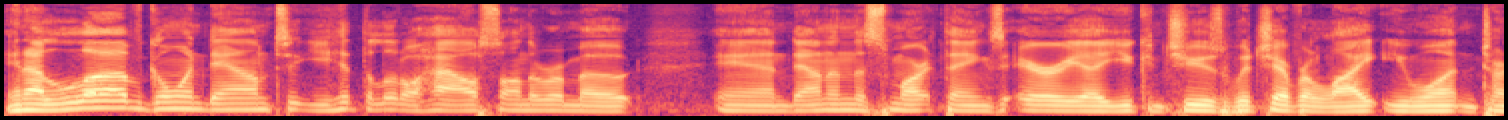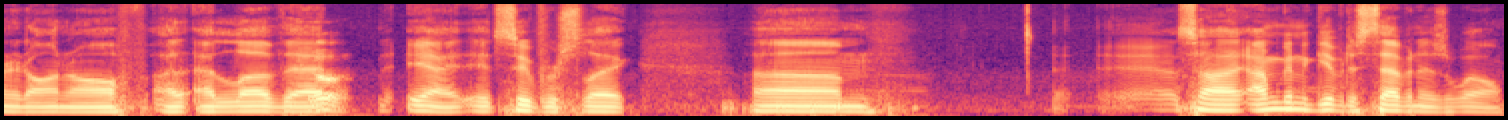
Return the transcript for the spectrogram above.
and I love going down to you hit the little house on the remote, and down in the smart things area, you can choose whichever light you want and turn it on and off. I, I love that. Cool. Yeah, it's super slick. Um, so I, I'm going to give it a seven as well.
